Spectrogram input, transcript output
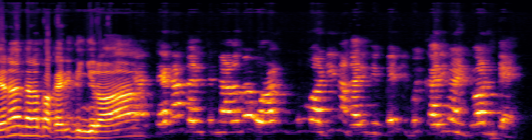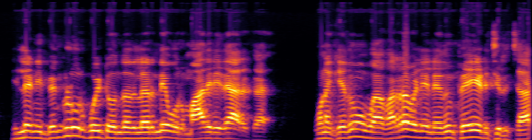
தினம் தினப்பா கறி திங்கிறோம். எனக்கு தினம் கறி தின்னாலுமே ஒரு ஆள் மூணு வாட்டி நான் கறி திம்பேன் நீ போய் கறி வாங்கிட்டு வான்ட்டேன். இல்லை நீ பெங்களூர் போயிட்டு வந்ததுல இருந்தே ஒரு மாதிரி தான் இருக்க. உனக்கு எதுவும் வர்ற வழியில் எதுவும் பேய் அடிச்சிருச்சா?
